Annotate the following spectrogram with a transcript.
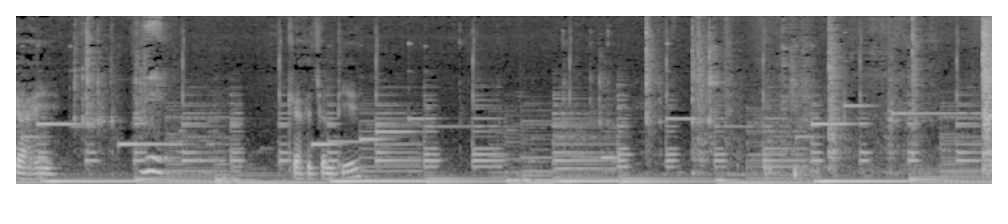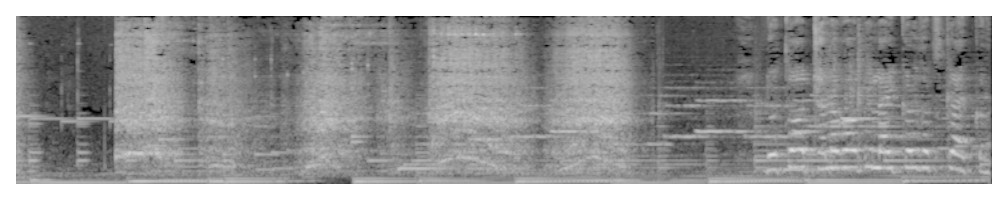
क्या है ये? ये। कैसे चलती है? दोस्तों अच्छा लगा तो लाइक करो सब्सक्राइब करो।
